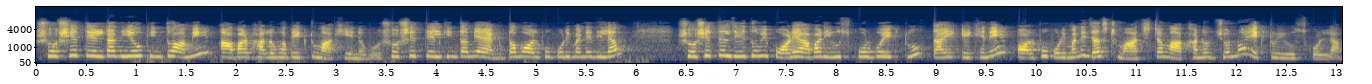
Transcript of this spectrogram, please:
সর্ষের তেলটা দিয়েও কিন্তু আমি আবার ভালোভাবে একটু মাখিয়ে নেব। সর্ষের তেল কিন্তু আমি একদম অল্প পরিমাণে দিলাম। সর্ষের তেল যেহেতু আমি পরে আবার ইউজ করব একটু, তাই এখানে অল্প পরিমাণে জাস্ট মাছটা মাখানোর জন্য একটু ইউজ করলাম।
